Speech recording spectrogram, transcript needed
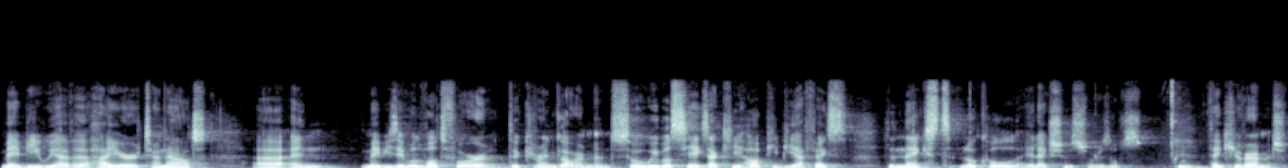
maybe we have a higher turnout uh, and maybe they will vote for the current government. So we will see exactly how PB affects the next local elections results. Thank you very much.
